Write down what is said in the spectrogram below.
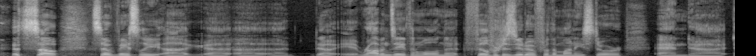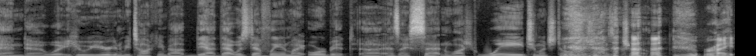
so so basically, uh, Robbins Eighth and Walnut, Phil Rizzuto for the Money Store, and uh, and uh, what, who you're going to be talking about. Yeah, that was definitely in my orbit uh, as I sat and watched way too much television as a child. right.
